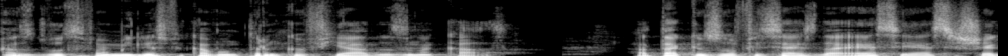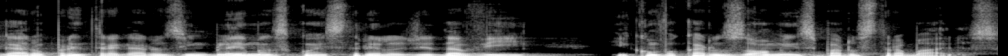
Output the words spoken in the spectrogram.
as duas famílias ficavam trancafiadas na casa. Até que os oficiais da SS chegaram para entregar os emblemas com a estrela de Davi e convocar os homens para os trabalhos.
